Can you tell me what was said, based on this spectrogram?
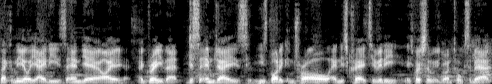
back in the early 80s, and yeah, I agree that just MJ's his body control and his creativity, especially when everyone talks about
